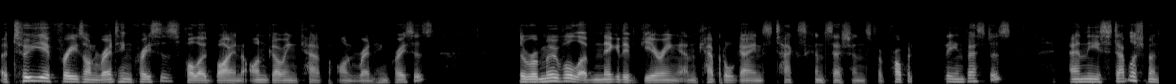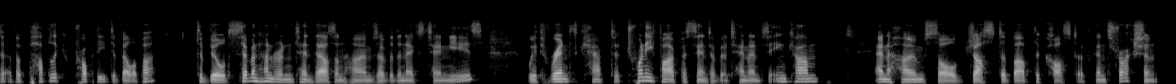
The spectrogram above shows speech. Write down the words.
a two year freeze on rent increases, followed by an ongoing cap on rent increases, the removal of negative gearing and capital gains tax concessions for property investors, and the establishment of a public property developer to build 710,000 homes over the next 10 years, with rents capped at 25% of a tenant's income and homes sold just above the cost of construction.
